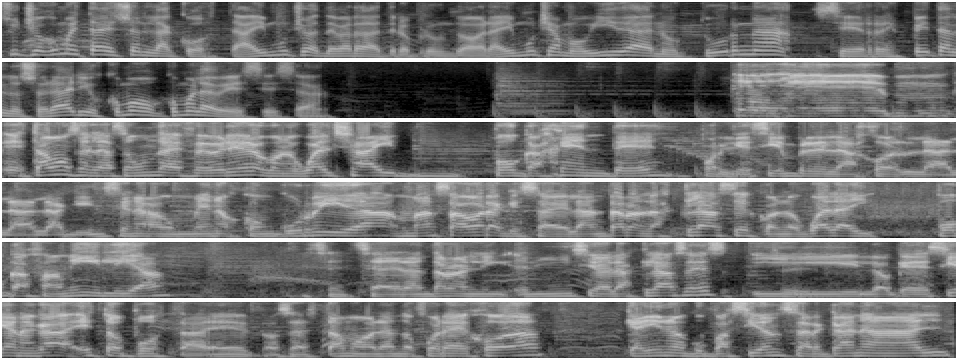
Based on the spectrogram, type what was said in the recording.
Sucho, ¿cómo está eso en la costa? Hay mucho, de verdad te lo pregunto ahora, ¿hay mucha movida nocturna? ¿Se respetan los horarios? ¿Cómo, cómo la ves esa? Eh, estamos en la segunda de febrero, con lo cual ya hay poca gente, porque siempre la, la- la- la quincena menos concurrida, más ahora que se adelantaron las clases, con lo cual hay poca familia. se, se adelantaron el, el inicio de las clases y lo que decían acá, esto posta, eh, o sea, estamos hablando fuera de joda, que hay una ocupación cercana al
